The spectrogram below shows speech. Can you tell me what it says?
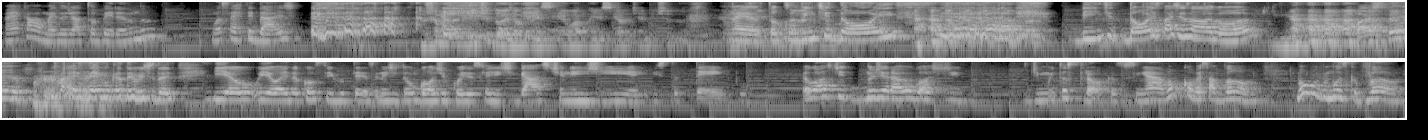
vai acabar, mas eu já tô beirando uma certa idade. Eu chamo ela de 22, eu, conheci, eu a conheci, ela tinha 22. não É, eu tô com anos ela 22. 22 patins na lagoa. Faz tempo. Faz tempo que eu tenho 22. E eu, e eu ainda consigo ter essa energia. Então eu gosto de coisas que a gente gaste energia, invista tempo. Eu gosto de, no geral, eu gosto de, de muitas trocas. Assim, ah, vamos conversar? Vamos. Vamos ouvir música? Vamos.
